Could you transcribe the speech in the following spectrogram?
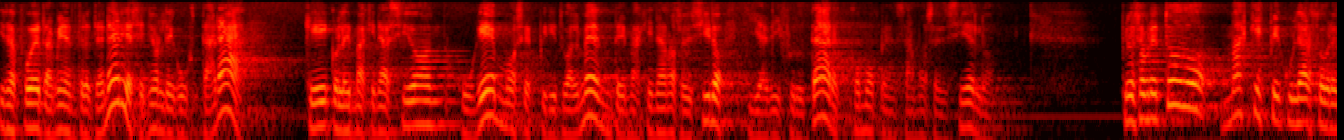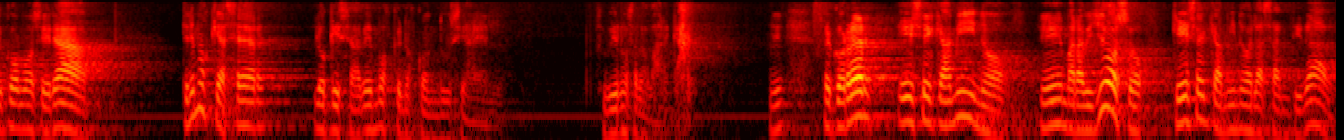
Y nos puede también entretener y al Señor le gustará que con la imaginación juguemos espiritualmente, imaginarnos el cielo y a disfrutar cómo pensamos el cielo. Pero sobre todo, más que especular sobre cómo será, tenemos que hacer lo que sabemos que nos conduce a Él subirnos a la barca. ¿eh? Recorrer ese camino ¿eh? maravilloso que es el camino de la santidad.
